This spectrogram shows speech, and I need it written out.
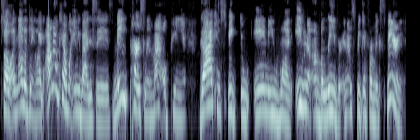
So another thing, like I don't care what anybody says. Me personally, my opinion, God can speak through anyone, even an unbeliever, and I'm speaking from experience.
